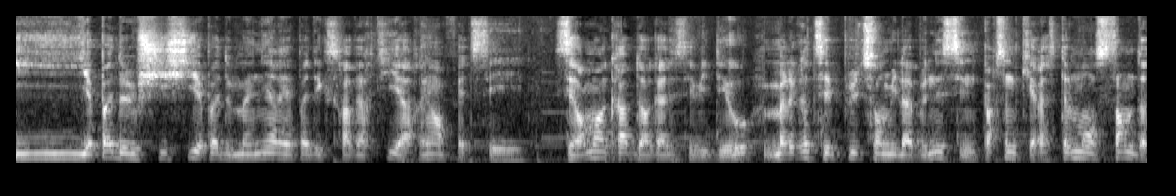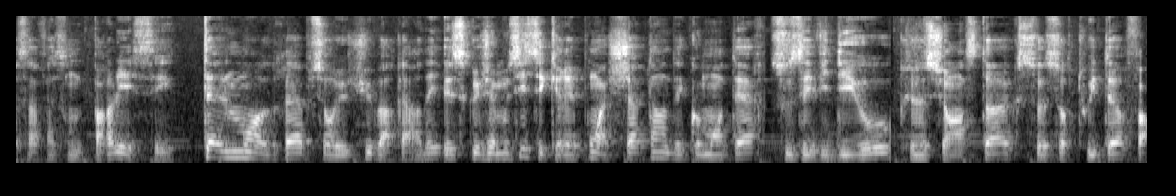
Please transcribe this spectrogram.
il n'y a pas de chichi, il n'y a pas de manière, il n'y a pas d'extraverti, il n'y a rien en fait. C'est vraiment agréable de regarder ses vidéos. Malgré ses plus de 100 000 abonnés, c'est une personne qui reste tellement simple dans sa façon de parler. C'est tellement agréable sur YouTube à regarder. Et ce que j'aime aussi, c'est qu'il répond à chacun des commentaires sous ses vidéos, que ce soit sur Insta, que ce soit sur Twitter. Enfin,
